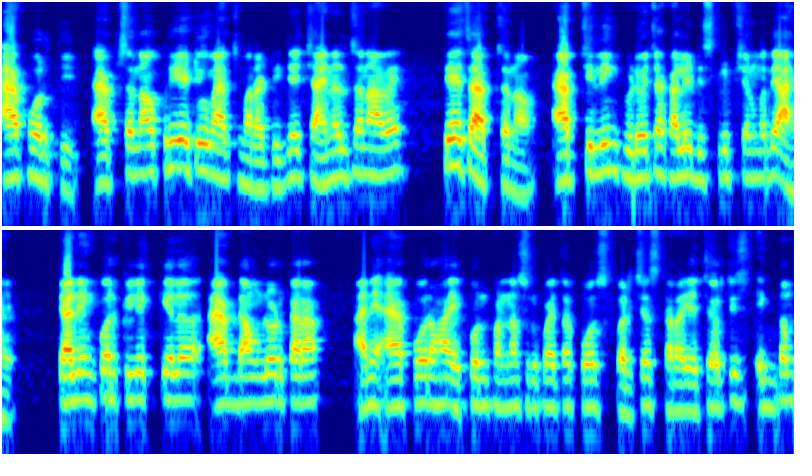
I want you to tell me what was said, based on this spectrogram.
ऍपवरती ऍपचं नाव क्रिएटिव्ह मॅथ्स मराठी जे चॅनलचं नाव आहे तेच ऍपचं नाव. ऍपची लिंक व्हिडिओच्या खाली डिस्क्रिप्शनमध्ये आहे. त्या लिंकवर क्लिक केलं ऍप डाउनलोड करा आणि ऍपवर हा एकोणपन्नास रुपयाचा कोर्स परचेस करा. याच्यावरती एकदम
